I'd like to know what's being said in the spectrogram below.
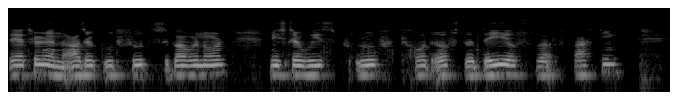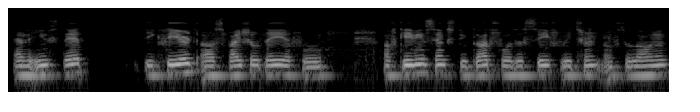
butter, and other good foods. The governor Mr. Winthrop called off the day of uh, fasting and instead declared a special day of, of giving thanks to God for the safe return of the lion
